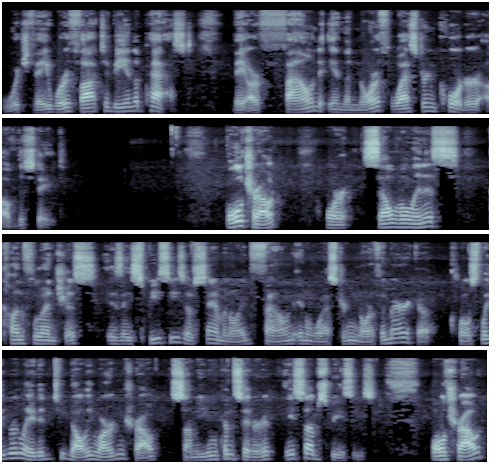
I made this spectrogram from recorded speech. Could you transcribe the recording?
which they were thought to be in the past. They are found in the northwestern quarter of the state. Bull trout, or Salvelinus confluentus is a species of salmonoid found in western North America, closely related to Dolly Varden trout, some even consider it a subspecies. Bull trout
